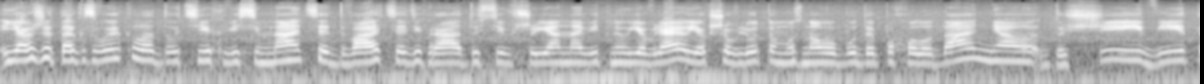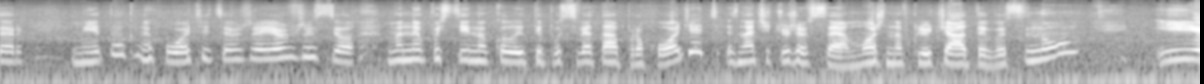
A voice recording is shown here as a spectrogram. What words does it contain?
я вже так звикла до цих 18-20 градусів, що я навіть не уявляю, якщо в лютому знову буде похолодання, дощі, вітер. Мені так не хочеться вже, я вже все. Мене постійно, коли типу свята проходять, значить уже все. Можна включати весну, і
